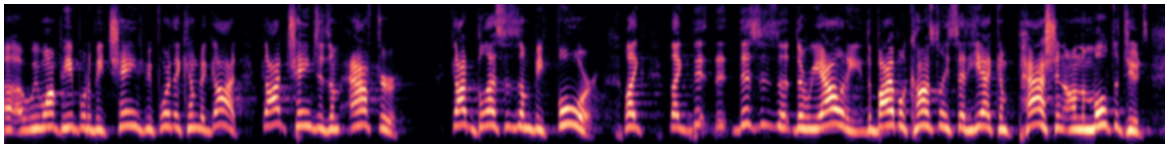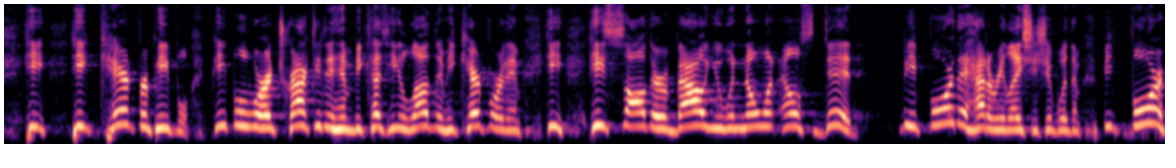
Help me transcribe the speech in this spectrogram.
uh, we want people to be changed before they come to God. God changes them after God blesses them before. Like, like th- th- this is the, the reality. The Bible constantly said he had compassion on the multitudes. He, he cared for people. People were attracted to him because he loved them. He cared for them. He, he saw their value when no one else did. Before they had a relationship with him, before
